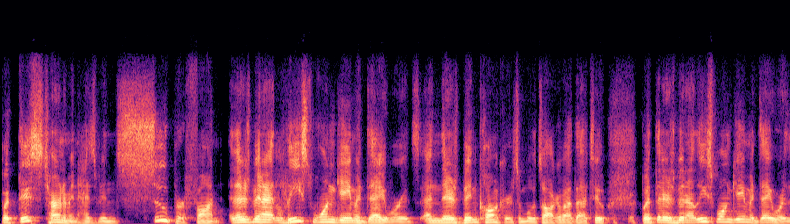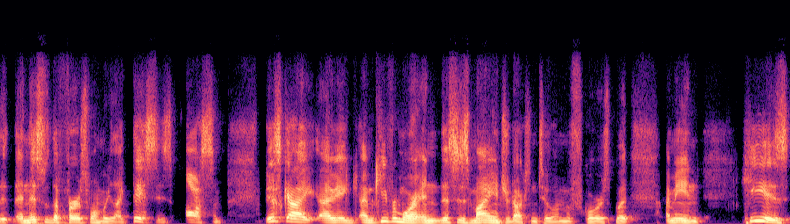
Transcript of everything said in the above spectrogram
But this tournament has been super fun. There's been yeah. at least one game a day where it's and there's been clunkers, and we'll talk about that too. But there's been at least one game a day where the, and this was the first one where you're like, this is awesome. This guy, I mean, I'm Kieffer Moore, and this is my introduction to him, of course. But I mean, he is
